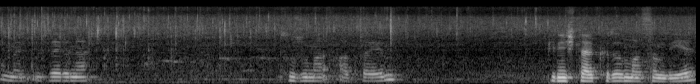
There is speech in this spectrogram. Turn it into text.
Hemen üzerine tuzunu atayım. Pirinçler kırılmasın diye.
